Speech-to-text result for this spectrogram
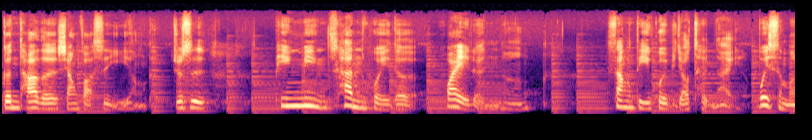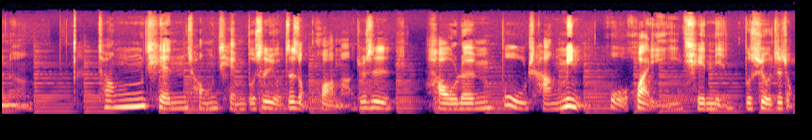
跟他的想法是一样的，就是拼命忏悔的坏人呢，上帝会比较疼爱。为什么呢？从前从前不是有这种话吗？就是好人不长命，祸害一千年，不是有这种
